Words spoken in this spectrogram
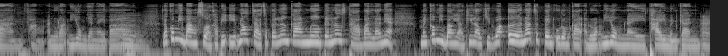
การณ์ฝั่งอนุรักษ์นิยมยังไงบ้างอืมแล้วก็มีบางส่วนค่ะพี่อีฟนอกจากจะเป็นเรื่องการเมืองเป็นเรื่องสถาบันแล้วเนี่ย มันก็มีบางอย่างที่เราคิดว่าเออน่าจะเป็นอุดมการณ์อนุรักษ์นิยมในไทยเหมือนกันอ่า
